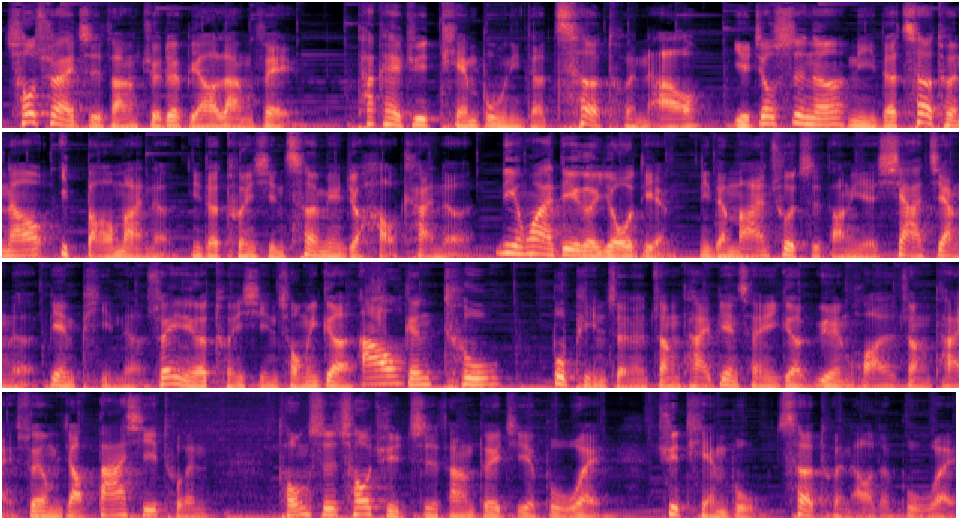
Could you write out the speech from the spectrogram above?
抽出来脂肪绝对不要浪费，它可以去填补你的侧臀凹，也就是呢，你的侧臀凹一饱满了，你的臀型侧面就好看了。另外第二个优点，你的马鞍处脂肪也下降了，变平了，所以你的臀型从一个凹跟凸。不平整的状态变成一个圆滑的状态，所以我们叫巴西臀。同时抽取脂肪堆积的部位，去填补侧臀凹的部位。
